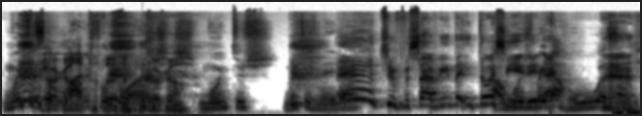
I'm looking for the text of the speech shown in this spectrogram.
Muitos celulares flutuantes, muitos, muitos mesmo. É, tipo, sabe? Então, assim. Alguns no meio é... da rua, é. assim.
